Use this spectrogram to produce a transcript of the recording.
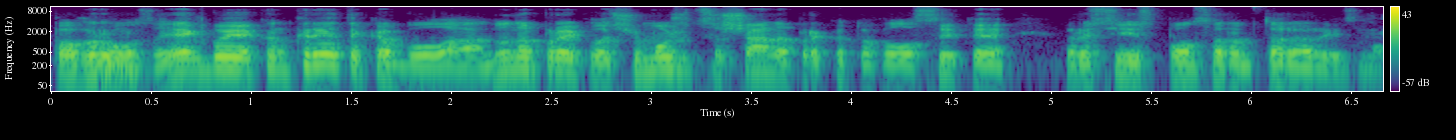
Погроза. Якби конкретика була, ну, наприклад, що можуть США, наприклад, оголосити Росію спонсором тероризму.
